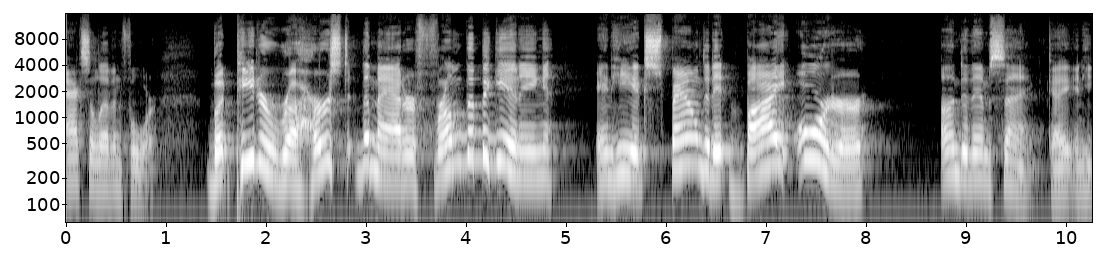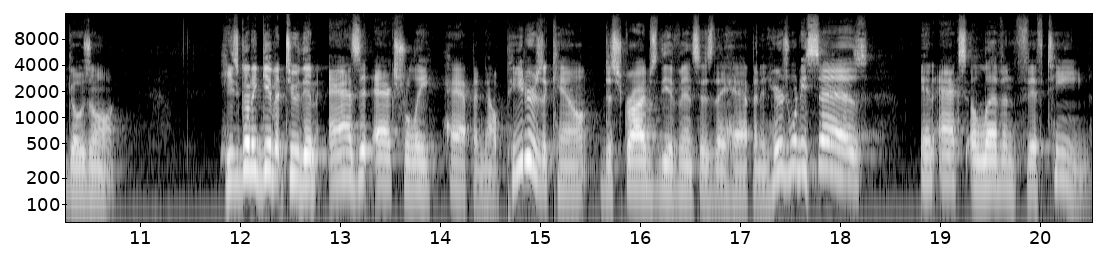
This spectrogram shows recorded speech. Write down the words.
Acts 11:4. But Peter rehearsed the matter from the beginning, and he expounded it by order unto them, saying, okay, and he goes on. He's going to give it to them as it actually happened. Now, Peter's account describes the events as they happen, and here's what he says in Acts 11 15.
